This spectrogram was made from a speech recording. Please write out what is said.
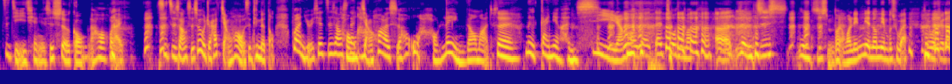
自己以前也是社工，然后后来。是智商师，所以我觉得他讲话我是听得懂。不然有一些智商师在讲话的时候，哇，好累，你知道吗？就是，那个概念很细，然后在在做什么呃认知认知什么东西，我连念都念不出来。所以我觉得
